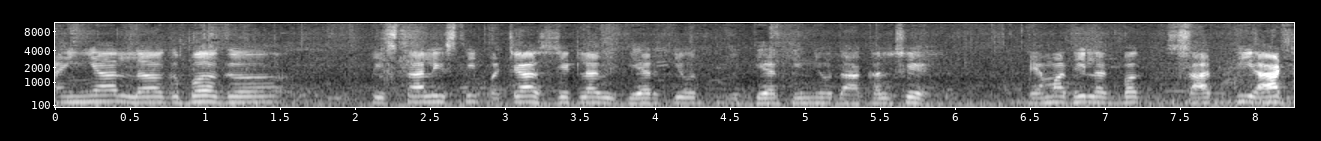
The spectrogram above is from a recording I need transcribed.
અહીંયા લગભગ પિસ્તાલીસથી પચાસ જેટલા વિદ્યાર્થીઓ વિદ્યાર્થિનીઓ દાખલ છે. તેમાંથી લગભગ સાતથી આઠ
